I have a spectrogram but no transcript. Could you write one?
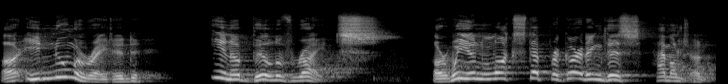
are enumerated in a Bill of Rights. Are we in lockstep regarding this, Hamilton?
